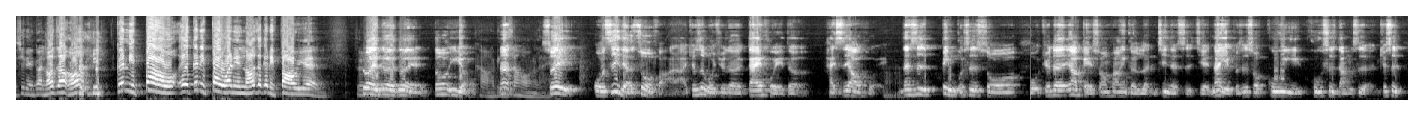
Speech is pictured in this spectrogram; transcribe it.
新年快乐，然后再哦，跟你报，哎，跟你拜完年，然后再跟你抱怨，对对对，都有。那所以我自己的做法啦，就是我觉得该回的。还是要回，但是并不是说，我觉得要给双方一个冷静的时间，那也不是说故意忽视当事人，就是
